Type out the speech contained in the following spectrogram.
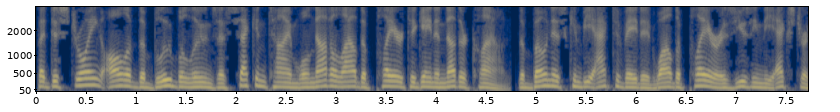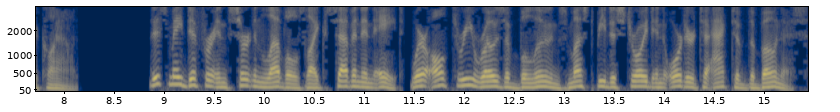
but destroying all of the blue balloons a second time will not allow the player to gain another clown the bonus can be activated while the player is using the extra clown. This may differ in certain levels like 7 and 8, where all three rows of balloons must be destroyed in order to active the bonus.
